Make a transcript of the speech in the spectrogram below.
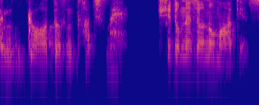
And God doesn't touch me. Și Dumnezeu nu m-a atins.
